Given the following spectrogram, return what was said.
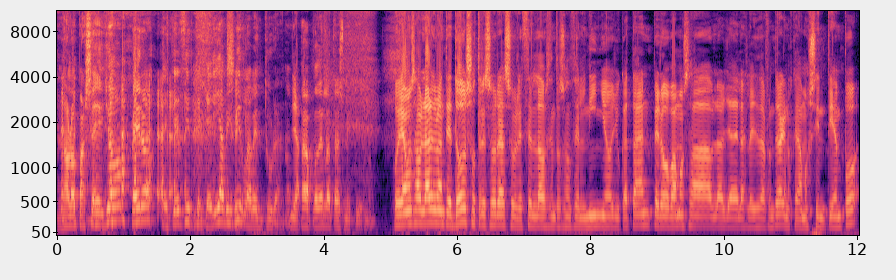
no lo pasé yo, pero hay que decir que quería vivir la aventura, ¿no? Para poderla transmitir, ¿no? Podríamos hablar durante dos o tres horas sobre Zelda 211 El Niño, Yucatán, pero vamos a hablar ya de las leyes de la frontera, que nos quedamos sin tiempo.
